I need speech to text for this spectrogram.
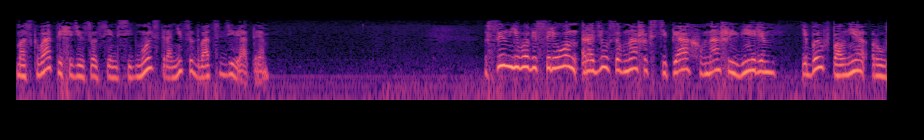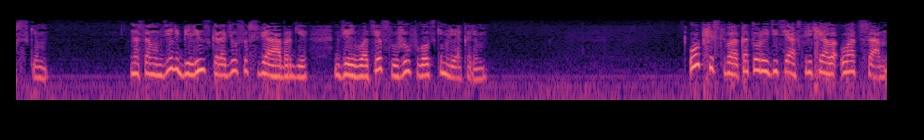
Москва, 1977, страница 29. Сын его Виссарион родился в наших степях, в нашей вере и был вполне русским. На самом деле Белинский родился в Свяборге, где его отец служил флотским лекарем. Общество, которое дитя встречало у отца,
